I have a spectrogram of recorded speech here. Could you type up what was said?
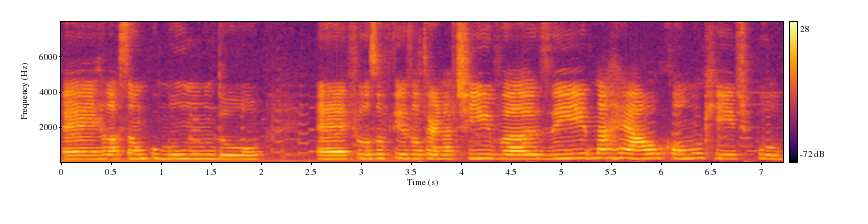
é, relação com o mundo, é, filosofias alternativas e, na real, como que, tipo,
